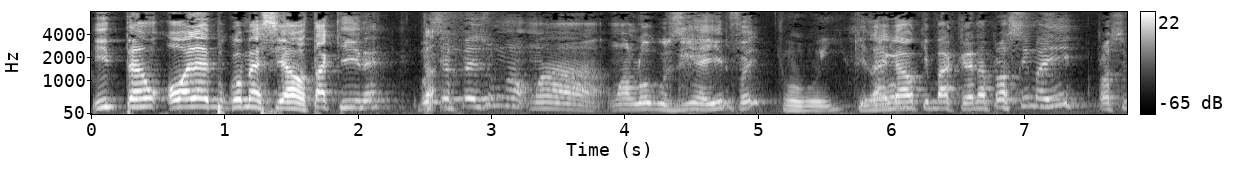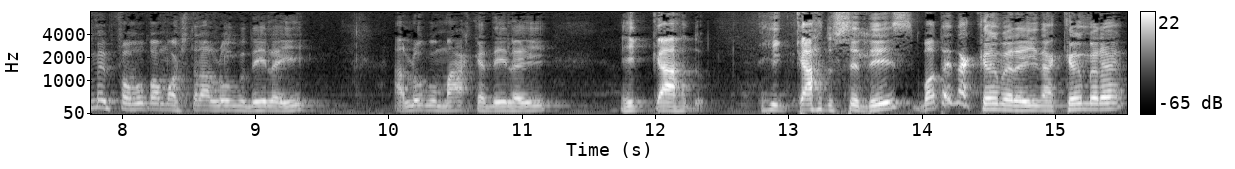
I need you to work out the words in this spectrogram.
Então, olha aí pro comercial. Tá aqui, né? Você fez uma, uma, uma logozinha aí, não foi? Foi. Que legal, que bacana. Aproxima aí. Aproxima aí, por favor, pra mostrar a logo dele aí. A logomarca dele aí. Ricardo. Ricardo CDs. Bota aí na câmera aí, na câmera.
